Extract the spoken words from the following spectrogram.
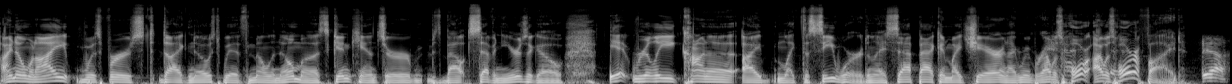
I know when I was first diagnosed with melanoma, skin cancer, about seven years ago. It really kind of I like the c word, and I sat back in my chair, and I remember I was hor- I was horrified. Yeah,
